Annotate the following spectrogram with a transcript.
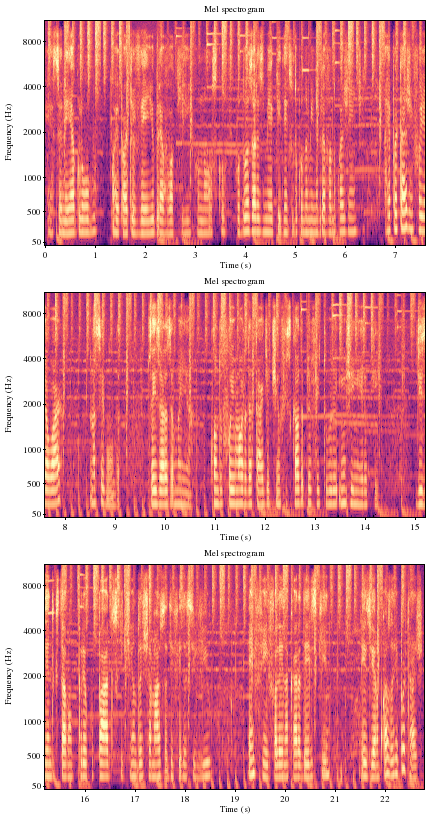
Reacionei a Globo, o repórter veio, gravou aqui conosco, ficou duas horas e meia aqui dentro do condomínio gravando com a gente. A reportagem foi ao ar na segunda, 6 horas da manhã. Quando foi uma hora da tarde, eu tinha o fiscal da prefeitura e engenheiro aqui dizendo que estavam preocupados, que tinham dois chamados da Defesa Civil. Enfim, falei na cara deles que eles vieram por causa da reportagem.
